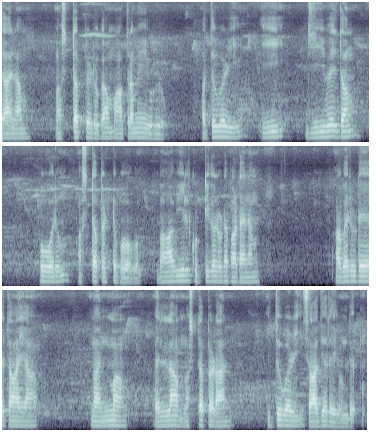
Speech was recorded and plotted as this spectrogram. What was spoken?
ധനം നഷ്ടപ്പെടുക മാത്രമേയുള്ളൂ. അതുവഴി ഈ ജീവിതം പോലും നഷ്ടപ്പെട്ടു പോകും. ഭാവിയിൽ കുട്ടികളുടെ പഠനം അവരുടേതായ നന്മ എല്ലാം നഷ്ടപ്പെടാൻ ഇതുവഴി സാധ്യതയുണ്ട്.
